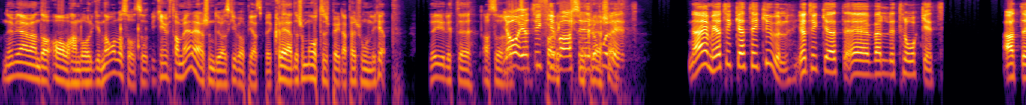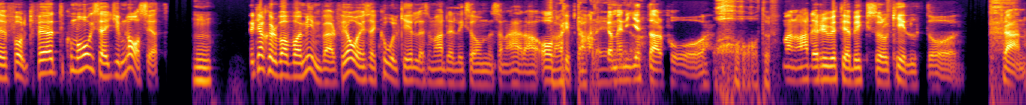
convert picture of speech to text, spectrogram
Nu vill jag ändå avhandla original och så, så vi kan ju ta med det här som du har skrivit upp Jesper. Kläder som återspeglar personlighet. Det är ju lite, alltså. Ja jag tycker bara att det är roligt. Nej men jag tycker att det är kul. Jag tycker att det är väldigt tråkigt. Att eh, folk, för jag kommer ihåg så här, gymnasiet. Mm. Det kanske det bara var i min värld, för jag var ju en sån här cool kille som hade liksom såna här uh, avklippta handskar med nitar på. Åh, tuff. Man hade rutiga byxor och kilt och frän.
